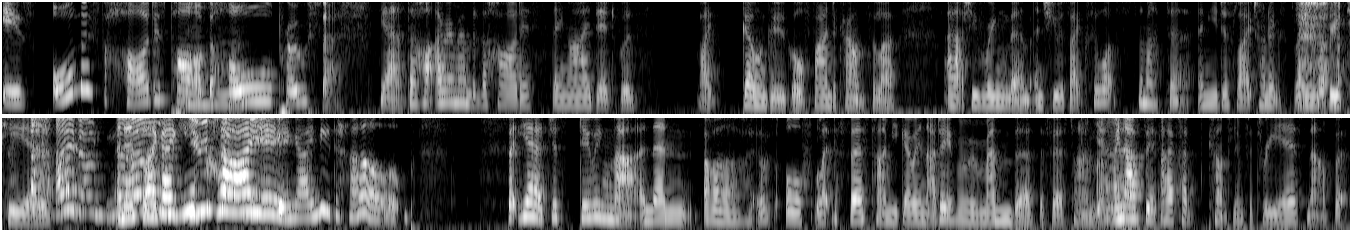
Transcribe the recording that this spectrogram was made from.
is almost the hardest part of the Mm-hmm. whole process. Yeah, the I remember the hardest thing I did was like go on Google, find a counsellor, and actually ring them. And she was like, "So what's the matter?" And you're just like trying to explain through tears, I don't know. and it's like I You keep tell crying. I need help. But yeah, just doing that, and then oh, it was awful. Like the first time you go in, I don't even remember the first time. Like, I mean, I've been, I've had counselling for three years now, but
